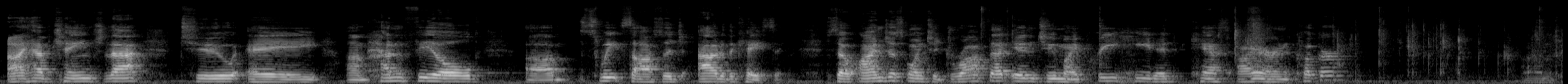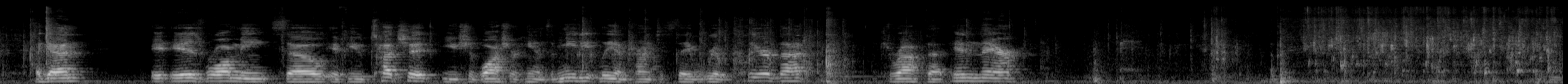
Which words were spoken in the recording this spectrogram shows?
I have changed that to a um, Hatfield um, sweet sausage out of the casing. So I'm just going to drop that into my preheated cast iron cooker. Um, again, it is raw meat, so if you touch it, you should wash your hands immediately. I'm trying to stay really clear of that. Drop that in there.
